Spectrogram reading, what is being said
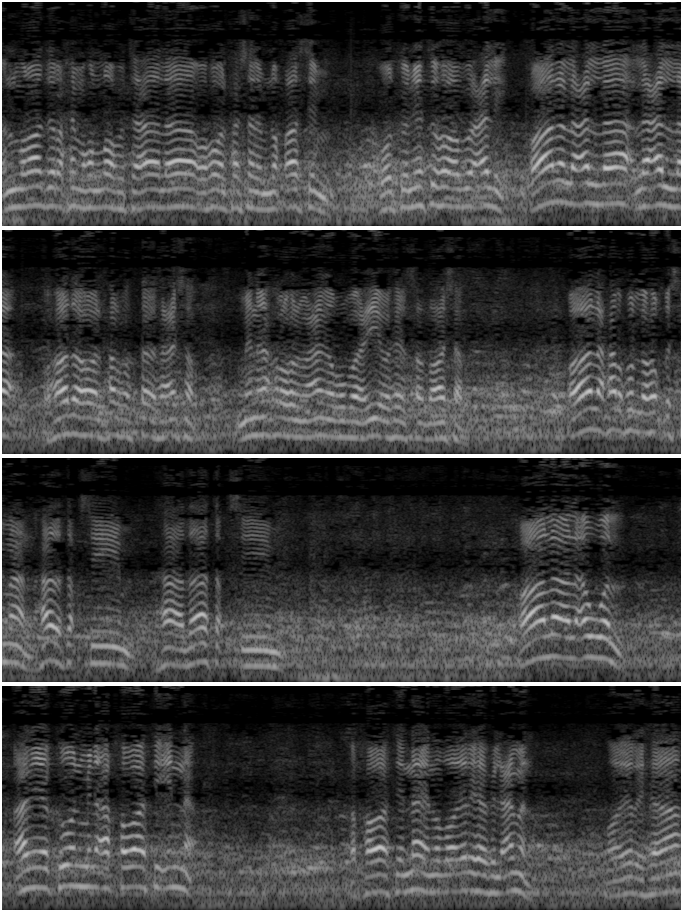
المراد رحمه الله تعالى وهو الحسن بن قاسم وكنيته أبو علي. قال لعل لعل وهذا هو الحرف الثالث عشر من أحرف المعاني الرباعية وهي 19 قال حرف له قسمان. هذا تقسيم. هذا تقسيم. قال الأول أن يكون من أخوات إن. أخوات إن إن ظاهرها في العمل. ظاهرها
